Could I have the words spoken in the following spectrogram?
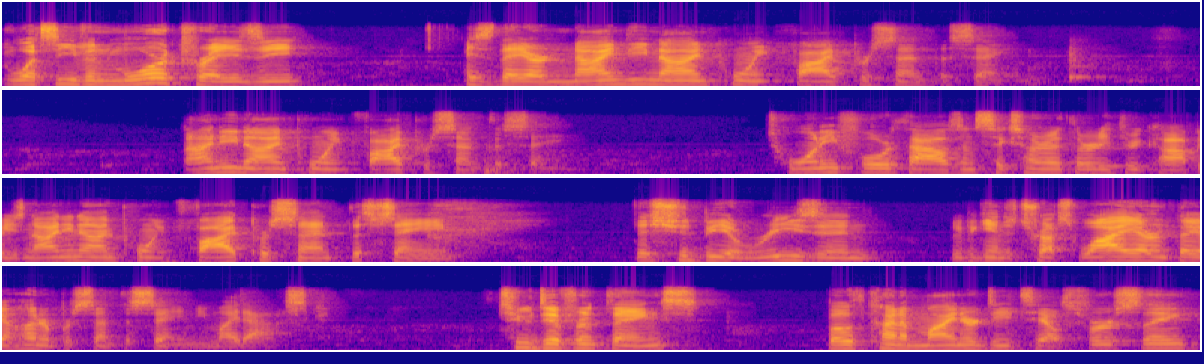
What's even more crazy is they are 99.5% the same. 99.5% the same. 24,633 copies, 99.5% the same. This should be a reason we begin to trust. Why aren't they 100% the same, you might ask? Two different things, both kind of minor details. First thing,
